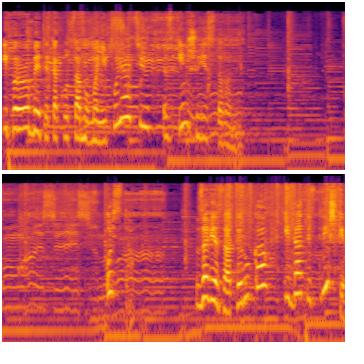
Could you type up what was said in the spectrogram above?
і проробити таку саму маніпуляцію з іншої сторони. Ось так. Зав'язати рукав і дати трішки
